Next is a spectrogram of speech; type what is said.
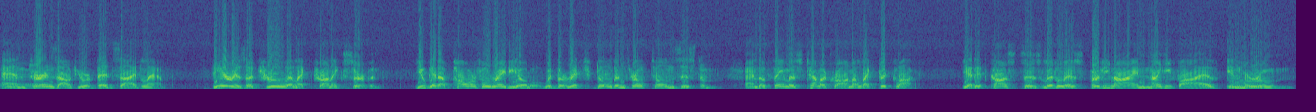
and turns out your bedside lamp. Here is a true electronic servant. You get a powerful radio with the rich Golden Throat tone system and a famous Telechron electric clock. Yet it costs as little as $39.95 in maroon.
